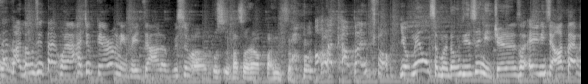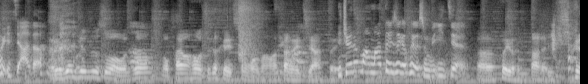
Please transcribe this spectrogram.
再把东西带回来，他就不要让你回家了，不是吗？呃，不是，他说他要搬走。哦，他搬走。有没有什么东西是你觉得说，哎，你想要带回家的？我跟就是说，我说我拍完后这个可以送我妈妈带回家。对。你觉得妈妈对这个会有什么意见？呃，会有很大的意见。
